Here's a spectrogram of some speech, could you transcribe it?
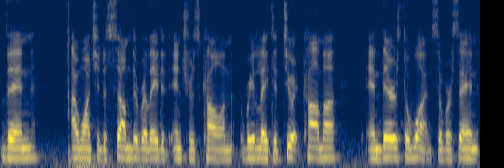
then I want you to sum the related interest column related to it, comma, and there's the one. So we're saying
